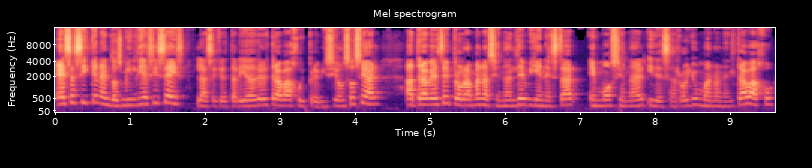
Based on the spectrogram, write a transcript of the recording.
Es así que en el 2016 la Secretaría del Trabajo y Previsión Social a través del Programa Nacional de Bienestar Emocional y Desarrollo Humano en el Trabajo,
